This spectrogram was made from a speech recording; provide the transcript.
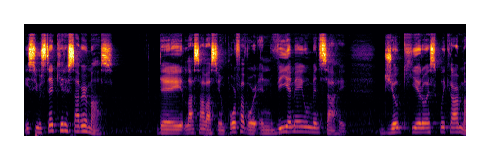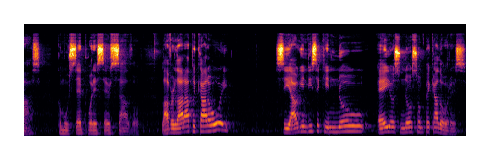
Y si usted quiere saber más de la salvación, por favor envíeme un mensaje. Yo quiero explicar más cómo usted puede ser salvo. La verdad aplicada hoy. Si alguien dice que no, ellos no son pecadores,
